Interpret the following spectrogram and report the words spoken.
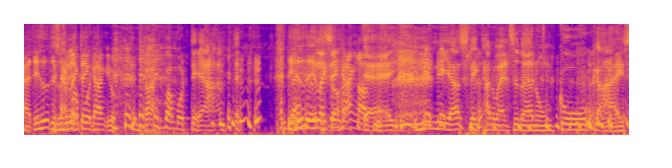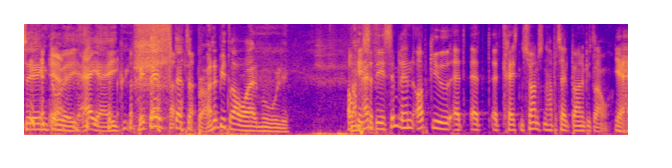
Ja, det hed det selvfølgelig ikke dengang jo. Nej, hvor moderne. Det hed det heller ikke dengang, Rasmus. Ja, I- mændene i jeres slægt har nu altid været nogle gode guys, ikke? Du Ja. ved, ja, ja, I betalt altså børnebidrag og alt muligt. Okay, men han- så det er simpelthen opgivet, at, at, at Christian Sørensen har betalt børnebidrag. Ja,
